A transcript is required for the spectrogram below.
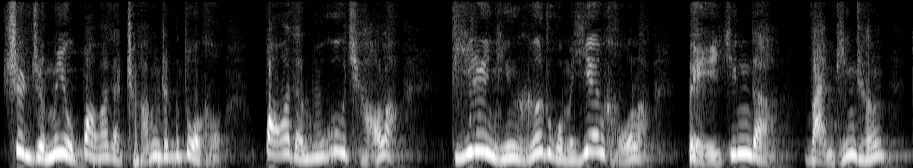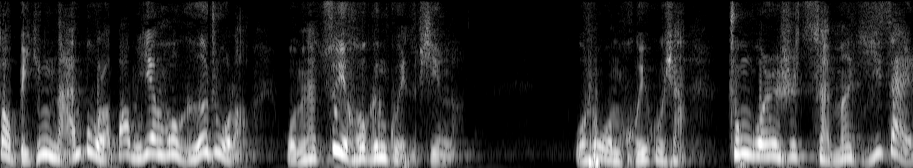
甚至没有爆发在长城渡口，爆发在卢沟桥了。敌人已经扼住我们咽喉了。北京的宛平城到北京南部了，把我们咽喉扼住了。我们最后跟鬼子拼了。我说，我们回顾一下，中国人是怎么一再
